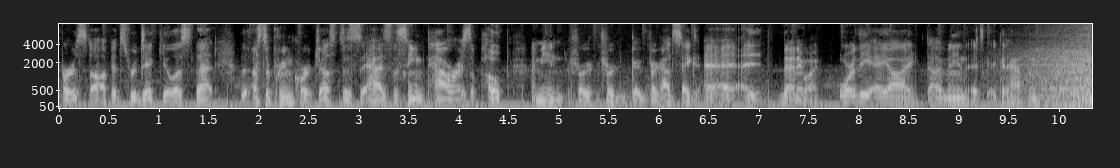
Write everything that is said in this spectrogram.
first off. It's ridiculous that a Supreme Court justice has the same power as a pope. I mean, for, for, for God's sake. Uh, uh, anyway, or the AI. I mean, it could happen.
